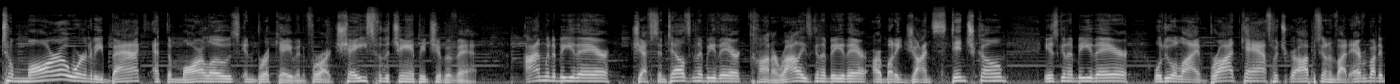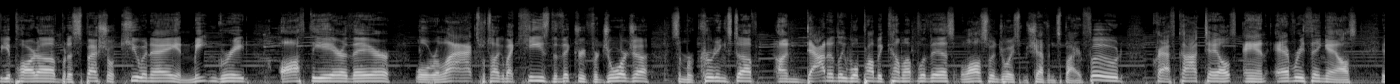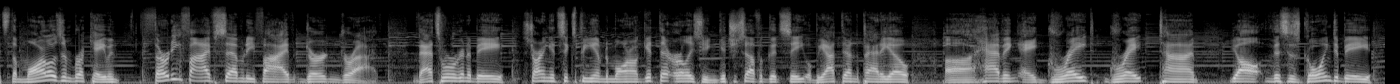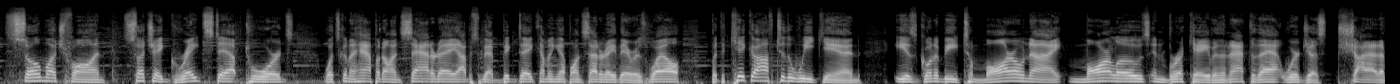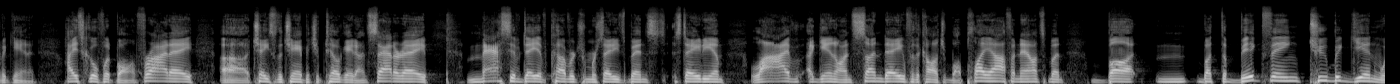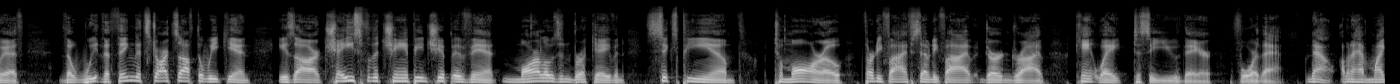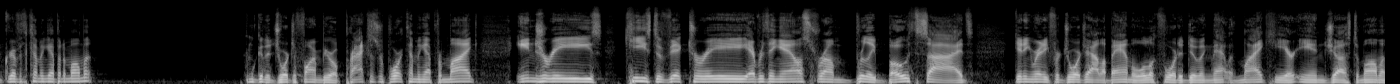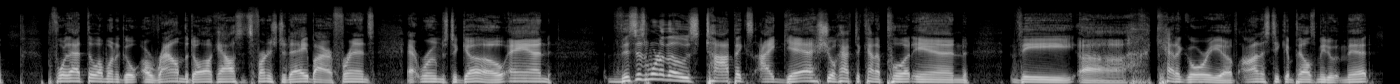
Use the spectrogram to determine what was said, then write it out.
Tomorrow we're going to be back at the Marlow's in Brookhaven for our Chase for the Championship event. I'm going to be there. Jeff Sentell's going to be there. Connor Riley's going to be there. Our buddy Jon Stinchcomb is going to be there. We'll do a live broadcast, which we're obviously going to invite everybody to be a part of, but a special Q&A and meet and greet off the air there. We'll relax. We'll talk about keys to victory for Georgia, some recruiting stuff. Undoubtedly, we'll probably come up with this. We'll also enjoy some chef inspired food, craft cocktails, and everything else. It's the Marlow's in Brookhaven, 3575 Durden Drive. That's where we're going to be starting at 6 p.m. tomorrow. Get there early so you can get yourself a good seat. We'll be out there on the patio uh, having a great, great time. Y'all, this is going to be so much fun, such a great step towards what's going to happen on Saturday. Obviously, we have big day coming up on Saturday there as well. But the kickoff to the weekend is going to be tomorrow night, Marlow's in Brookhaven. And then after that, we're just shot out of a cannon. High school football on Friday, uh, Chase of the Championship tailgate on Saturday, massive day of coverage from Mercedes Benz Stadium, live again on Sunday for the college football playoff announcement. But, but the big thing to begin with, the we, the thing that starts off the weekend is our chase for the championship event, Marlow's in Brookhaven, 6 p.m. tomorrow, 3575 Durden Drive. Can't wait to see you there for that. Now, I'm going to have Mike Griffith coming up in a moment. We'll get a Georgia Farm Bureau practice report coming up from Mike. Injuries, keys to victory, everything else from really both sides getting ready for Georgia, Alabama. We'll look forward to doing that with Mike here in just a moment. Before that, though, I want to go around the doghouse. It's furnished today by our friends at Rooms to Go. And this is one of those topics I guess you'll have to kind of put in the uh, category of honesty compels me to admit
